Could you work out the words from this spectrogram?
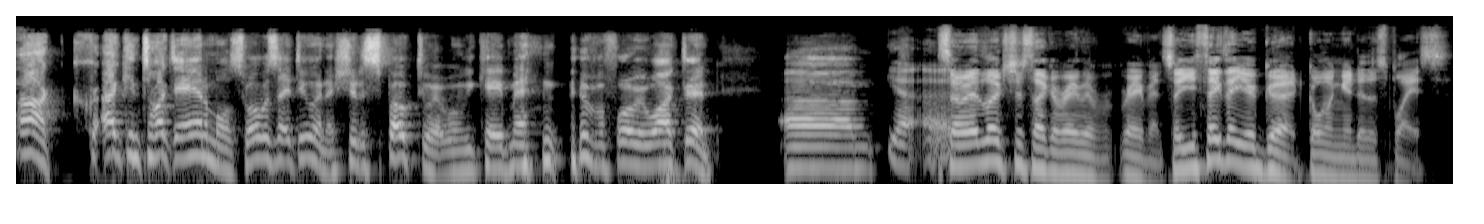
Ah, cr- I can talk to animals. What was I doing? I should have spoke to it when we came in before we walked in. Um, Yeah. Uh, So it looks just like a regular raven. So you think that you're good going into this place?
